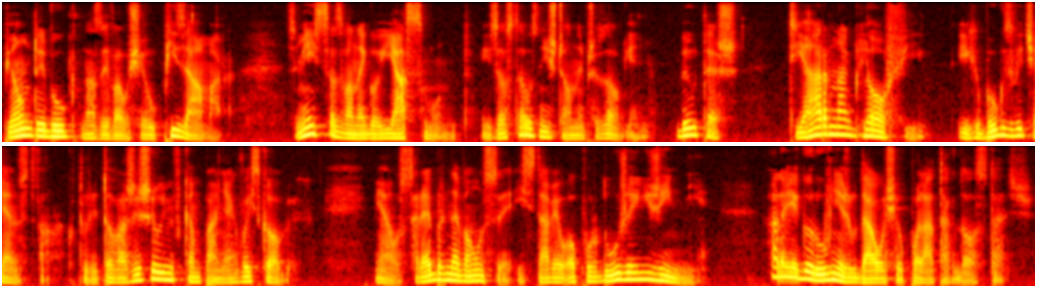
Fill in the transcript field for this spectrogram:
Piąty bóg nazywał się Pizamar, z miejsca zwanego Jasmund i został zniszczony przez ogień. Był też Tiarna Glofi, ich bóg zwycięstwa, który towarzyszył im w kampaniach wojskowych. Miał srebrne wąsy i stawiał opór dłużej niż inni, ale jego również udało się po latach dostać.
